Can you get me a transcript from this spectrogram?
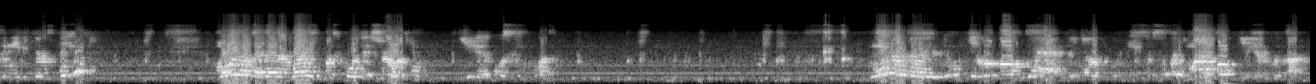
заметите отстает, можно тогда добавить подходы широким или узким хватом. Некоторые люди, выполняя тренировку бицепса, поднимают вот так.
